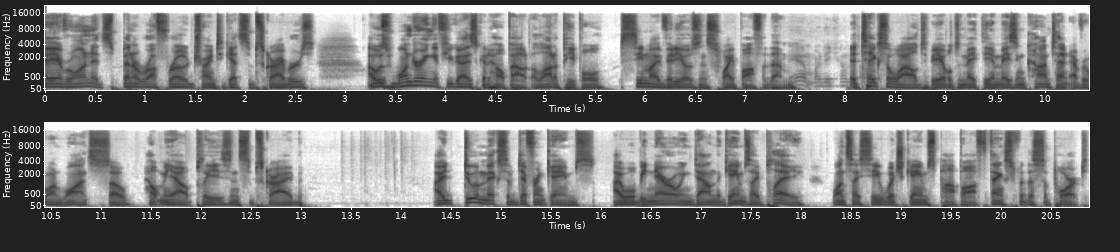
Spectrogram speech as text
Hey everyone, it's been a rough road trying to get subscribers. I was wondering if you guys could help out. A lot of people see my videos and swipe off of them. It takes a while to be able to make the amazing content everyone wants, so help me out please and subscribe. I do a mix of different games. I will be narrowing down the games I play once I see which games pop off. Thanks for the support.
